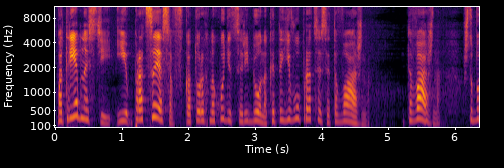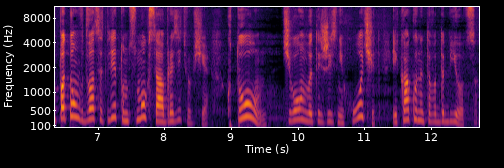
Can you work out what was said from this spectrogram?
потребностей и процессов, в которых находится ребенок. Это его процесс, это важно. Это важно чтобы потом в 20 лет он смог сообразить вообще, кто он, чего он в этой жизни хочет и как он этого добьется.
